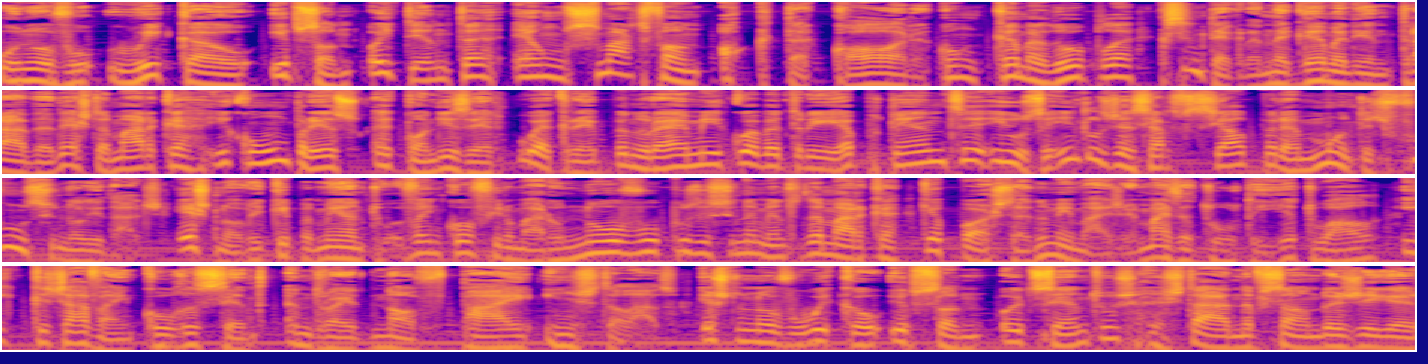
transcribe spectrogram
O novo Ricoh Y80 é um smartphone octa-core com câmara dupla que se integra na gama de entrada desta marca e com um preço a condizer. O ecrã é panorâmico, a bateria é potente e usa inteligência artificial para muitas funcionalidades. Este novo equipamento vem confirmar o novo posicionamento da marca, que aposta numa imagem mais adulta e atual e que já vem com o recente Android 9 Pie instalado. Este novo Ricoh Y800 está na versão 2 GB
